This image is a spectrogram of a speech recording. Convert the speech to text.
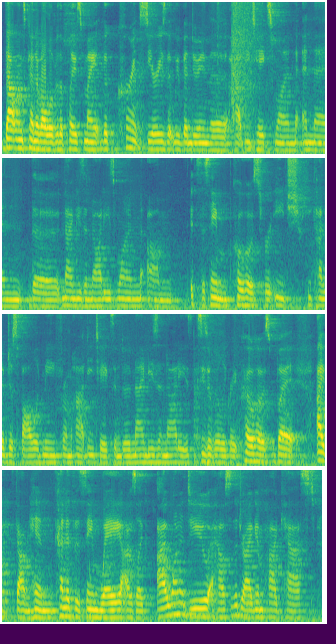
that one's kind of all over the place. My the current series that we've been doing, the Hot D Takes one, and then the '90s and Naughties one. Um, it's the same co-host for each. He kind of just followed me from Hot D Takes into '90s and Naughties. He's a really great co-host, but I found him kind of the same way. I was like, I want to do a House of the Dragon podcast,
